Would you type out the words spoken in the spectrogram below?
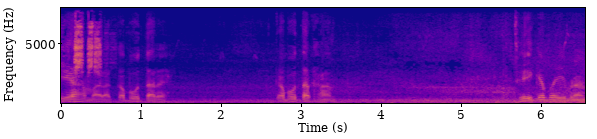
ये हमारा कबूतर है। कबूतर खान। ठीक है भाई इमरान।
